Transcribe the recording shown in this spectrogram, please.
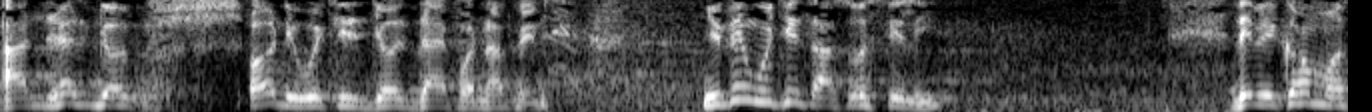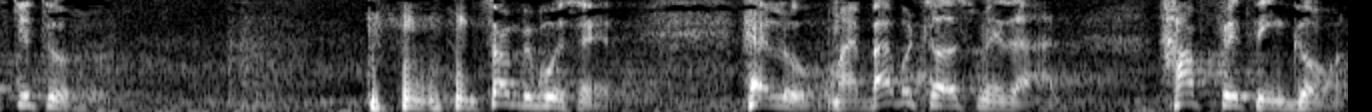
And just go, shh, all the witches just die for nothing. You think witches are so silly? They become mosquito. Some people said, hello, my Bible tells me that have faith in God.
